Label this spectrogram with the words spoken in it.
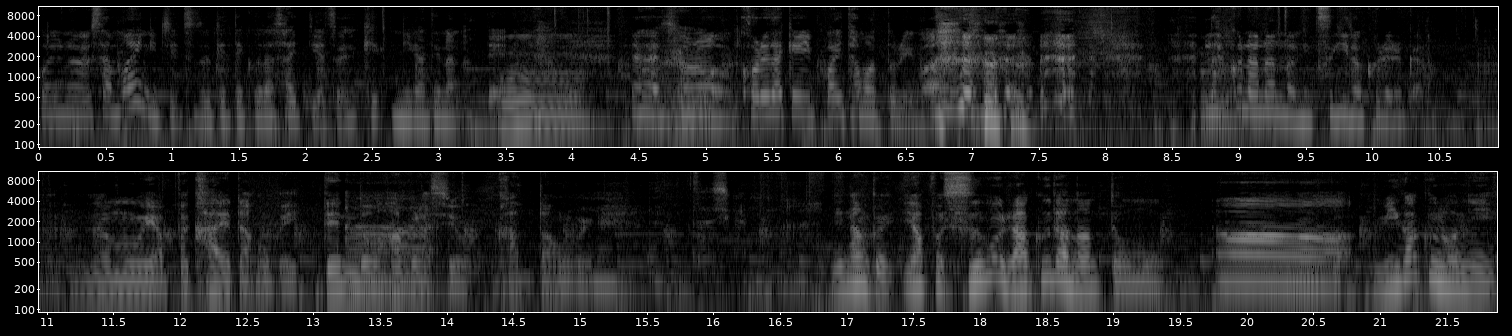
こういうのさ毎日続けてくださいっていうやつがけ苦手なんだって、うんうん。だからそのこれだけいっぱい溜まっとる今。うん。なくならんのに次のくれるから、なもうやっぱり変えた方がいい。電動歯ブラシを買った方がいい。うん。確かにでなんかやっぱりすごい楽だなって思う。あか磨くのに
